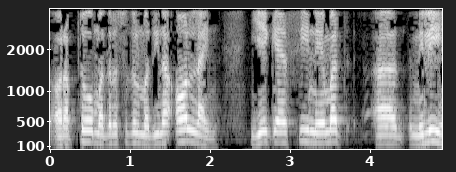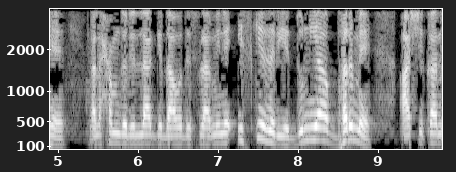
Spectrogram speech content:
اور اب تو مدرسۃ المدینہ آن لائن یہ ایک ایسی نعمت ملی ہے الحمد للہ کہ دعوت اسلامی نے اس کے ذریعے دنیا بھر میں عاشقان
